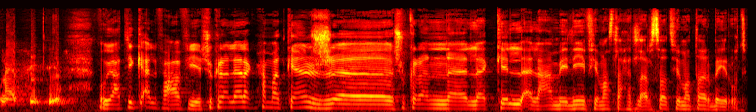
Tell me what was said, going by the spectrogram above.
ميرسي كثير. ويعطيك ألف عافية. شكرا لك محمد كنج. آه، شكرا لكل العاملين في مصلحة الأرصاد في مطار بيروت.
